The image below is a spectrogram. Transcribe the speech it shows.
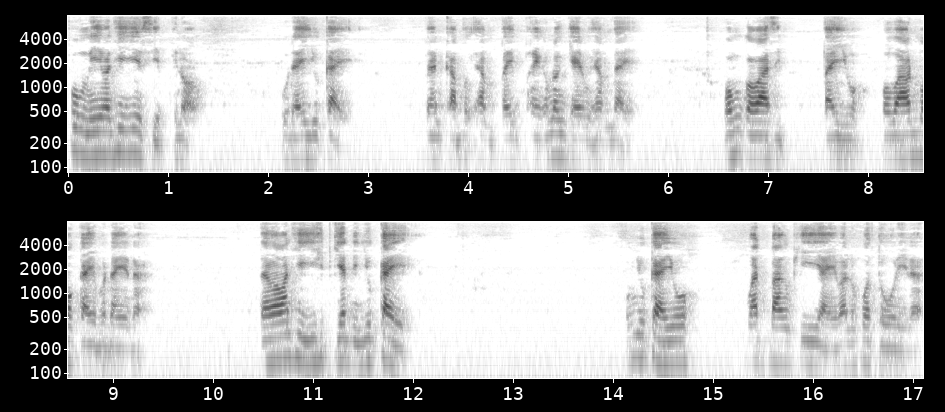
พรุ่งนี้วันที่ยี่สิบพี่น้อง ผู้ใดอยู่ไกลแฟนคลับต้องแอมไปให้กำลังใจต้องแอมได้ผมก็ว่าสิไปอยู่เพราะว่ามันบ่ไกลบ่ไดนะแต่ว่าวันที่ยี่สิบเจ็ดนี่อยู่ใกล้ผมอยู่ไกลอยู่ วัดบางพีใหญ่วัดหลวงพ่อโตนี่นะ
